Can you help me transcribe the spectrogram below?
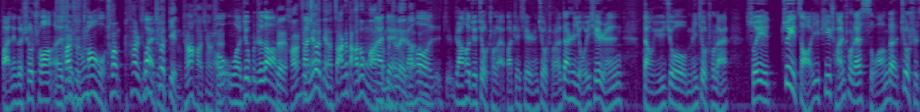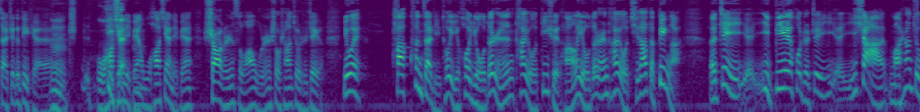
把那个车窗呃，它是窗户窗，它是从车顶上好像是，我就不知道了。对，好像是车顶砸个大洞啊什么之类的。然后然后就救出来，把这些人救出来。但是有一些人等于就没救出来，所以最早一批传出来死亡的就是在这个地铁地铁里边五号线里边，十二个人死亡，五人受伤，就是这个，因为。他困在里头以后，有的人他有低血糖，有的人他有其他的病啊，呃，这一憋或者这一一下，马上就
